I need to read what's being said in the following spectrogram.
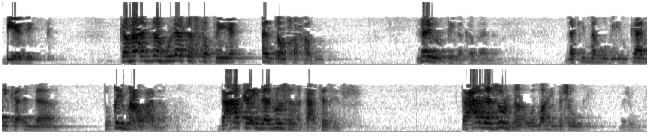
بيدك كما أنه لا تستطيع أن تنصحه. لا يلقي لك بالا لكنه بإمكانك ألا تقيم معه علاقة. دعاك إلى نزهة تعتذر. تعال زرنا والله مشغول مشغول.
